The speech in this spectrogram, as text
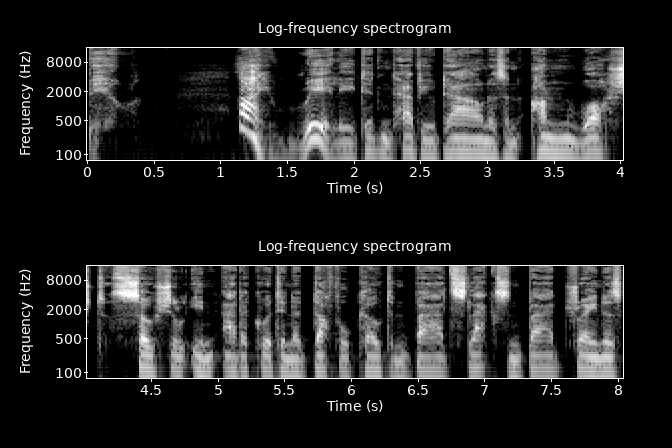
Bill. I really didn't have you down as an unwashed, social inadequate in a duffel coat and bad slacks and bad trainers,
